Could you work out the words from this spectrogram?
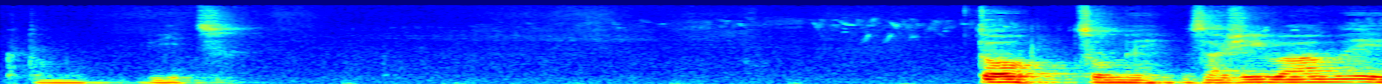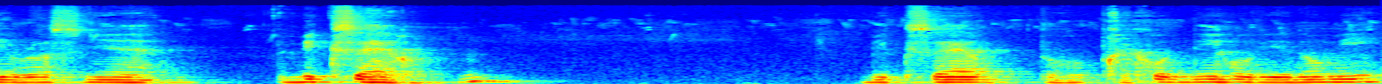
k tomu víc. To, co my zažíváme, je vlastně mixér. Hm? Mixér toho přechodného vědomí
